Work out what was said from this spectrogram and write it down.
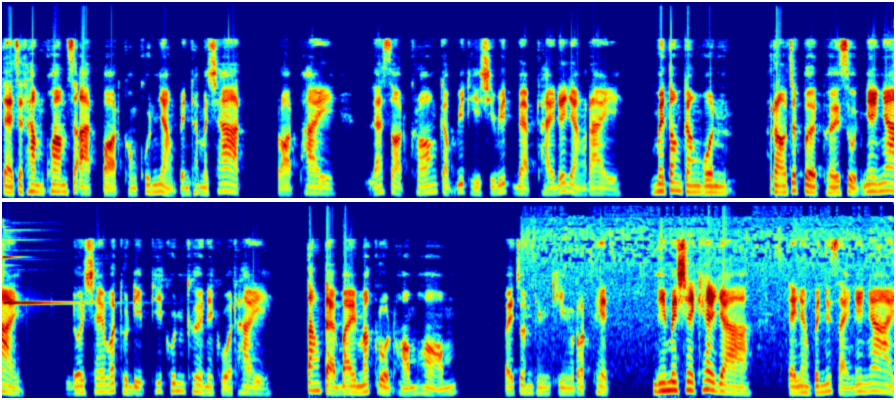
แต่จะทำความสะอาดปอดของคุณอย่างเป็นธรรมชาติ ปลอดภัย และสอดคล้องกับวิถีชีวิตแบบไทยได้อย่างไร ไม่ต้องกังวล เราจะเปิดเผยสูตรง่าย ๆ โดยใช้วัตถุดิบที่คุ้นเคยในครัวไทย ตั้งแต่ใบมะกรูดหอมๆ ไปจนถึงขิงรสเผ็ด นี่ไม่ใช่แค่ยา แต่ยังเป็นนิสัยง่าย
